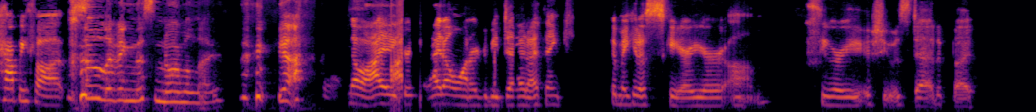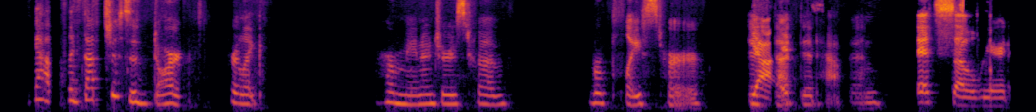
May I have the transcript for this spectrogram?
happy thoughts. living this normal life. yeah. No, I agree. I don't want her to be dead. I think it'd make it a scarier um theory if she was dead. But Yeah, like that's just a dark for like her managers to have replaced her if Yeah, that did happen. it's so weird.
